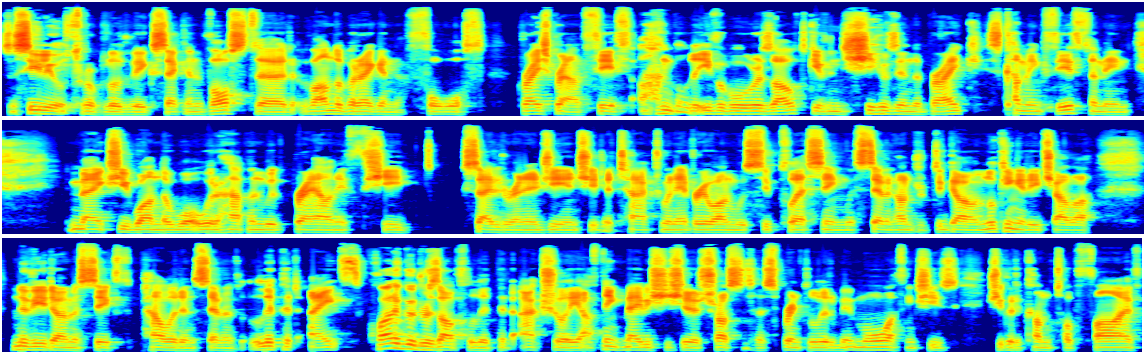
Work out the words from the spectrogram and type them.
Cecilia Uttrup Ludwig second, Vos third, Van der Breggen fourth, Grace Brown fifth. Unbelievable result given she was in the break. Is coming fifth. I mean, it makes you wonder what would have happened with Brown if she saved her energy and she'd attacked when everyone was suplessing with 700 to go and looking at each other. Niewiadoma sixth, Paladin seventh, Lippert eighth. Quite a good result for Lippert, actually. I think maybe she should have trusted her sprint a little bit more. I think she's she could have come top five.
